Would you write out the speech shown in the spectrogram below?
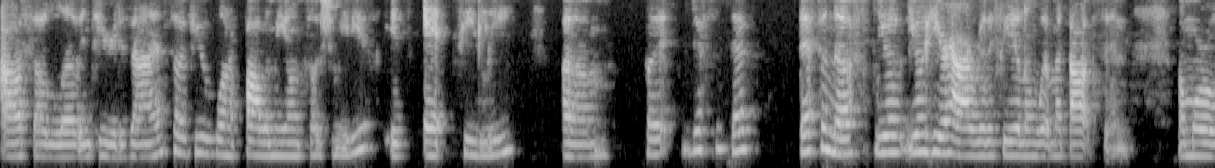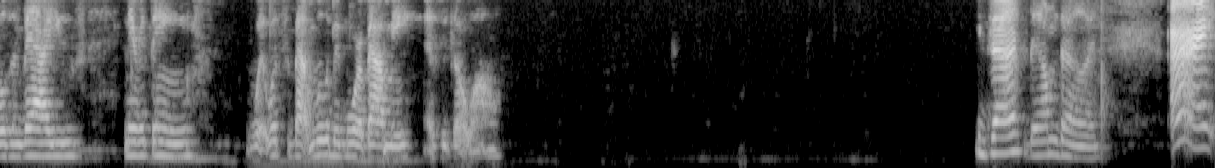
I also love interior design. So if you want to follow me on social media, it's at T Lee. Um, but just that that's enough. You'll you'll hear how I really feel and what my thoughts and my morals and values and everything. What, what's about a little bit more about me as we go on. You done? Then I'm done. All right.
